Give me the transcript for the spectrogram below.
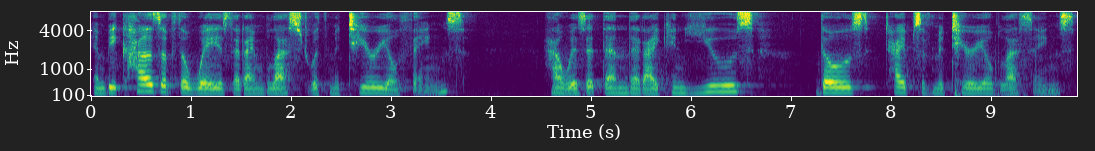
And because of the ways that I'm blessed with material things, how is it then that I can use those types of material blessings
